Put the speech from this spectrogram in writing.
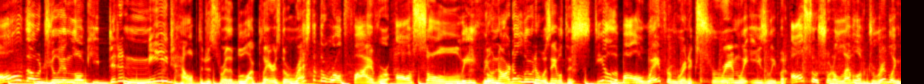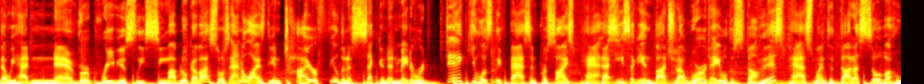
Although Julian Loki didn't need help to destroy the Blue Lock players, the rest of the World 5 were also lethal. Leonardo Luna was able to steal the ball away from Rin extremely easily, but also showed a level of dribbling that we had never previously seen. Pablo Cavazos analyzed the entire field in a second and made a ridiculously fast and precise pass that Isagi and Bachira weren't able to stop. This pass went to Dada Silva, who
